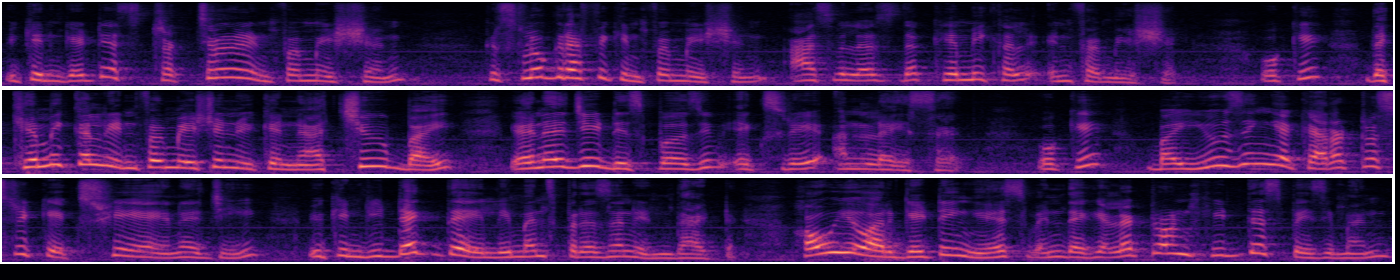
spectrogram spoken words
you can get a structural information, crystallographic information as well as the chemical information. Okay. The chemical information you can achieve by energy dispersive X-ray analyzer. Okay. By using a characteristic X-ray energy, you can detect the elements present in that. How you are getting is when the electron hit the specimen,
